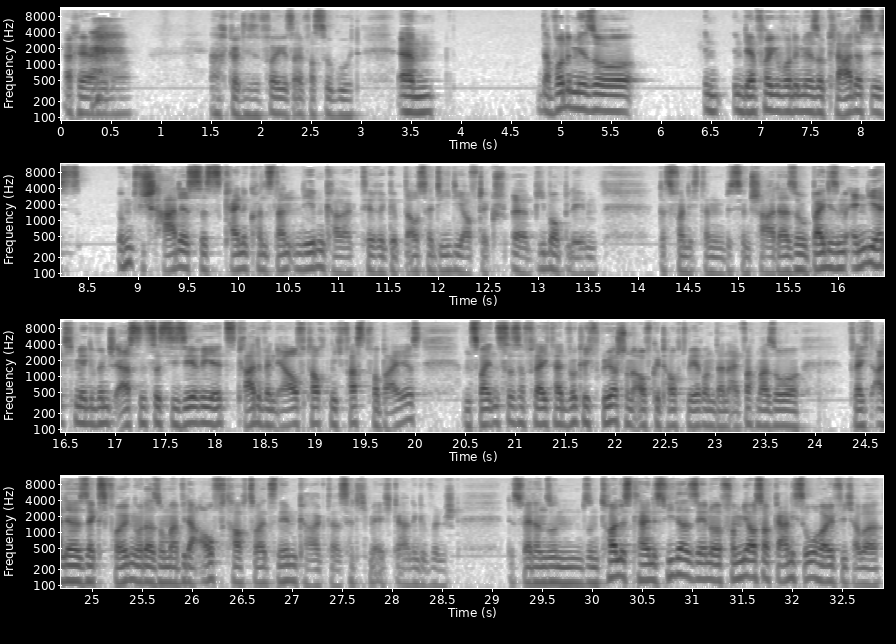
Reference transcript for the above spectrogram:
Ach ja, genau. Ach Gott, diese Folge ist einfach so gut. Ähm, da wurde mir so, in, in der Folge wurde mir so klar, dass es irgendwie schade ist, dass es keine konstanten Nebencharaktere gibt, außer die, die auf der äh, Bebop leben. Das fand ich dann ein bisschen schade. Also bei diesem Andy hätte ich mir gewünscht, erstens, dass die Serie jetzt, gerade wenn er auftaucht, nicht fast vorbei ist. Und zweitens, dass er vielleicht halt wirklich früher schon aufgetaucht wäre und dann einfach mal so, vielleicht alle sechs Folgen oder so mal wieder auftaucht, so als Nebencharakter. Das hätte ich mir echt gerne gewünscht. Das wäre dann so ein, so ein tolles kleines Wiedersehen oder von mir aus auch gar nicht so häufig, aber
